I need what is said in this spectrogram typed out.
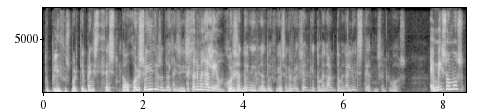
του πλήθους. Μπορεί και μπαίνει στη θέση του λαού χωρίς ο ίδιος να το έχει ζήσει. Αυτό είναι μεγαλείο. Χωρίς να, το- να το έχει βιώσει. Ακριβώς. Και το, μεγαλείο, το μεγαλείο της τέχνης ακριβώς. Εμείς όμως,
